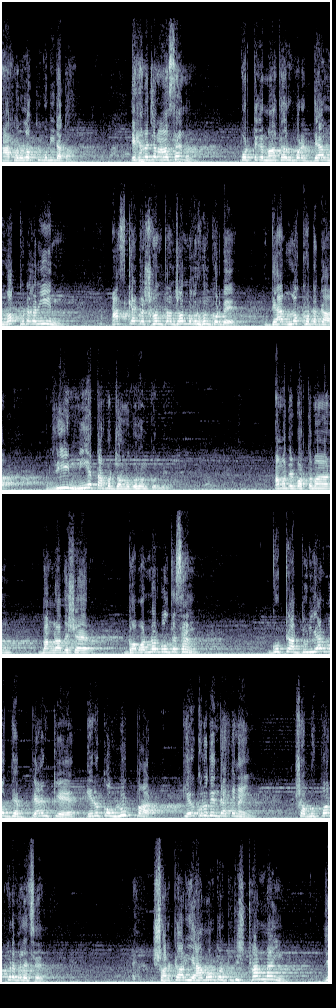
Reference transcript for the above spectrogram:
আঠারো লক্ষ কোটি টাকা। এখানে যারা আছেন, প্রত্যেকের মাথার উপরে দেড় লক্ষ টাকা ঋণ। আজকে একটা সন্তান জন্মগ্রহণ করবে, দেড় লক্ষ টাকা ঋণ নিয়ে তারপর জন্মগ্রহণ করবে। আমাদের বর্তমান বাংলাদেশের গভর্নর বলতেছেন, গোটা দুনিয়ার মধ্যে ব্যাংকের এরকম লুটপাট কেউ কোনোদিন দেখে নাই। সব লুটপাট করে ফেলেছে। সরকারি এমন কোনো প্রতিষ্ঠান নাই যে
